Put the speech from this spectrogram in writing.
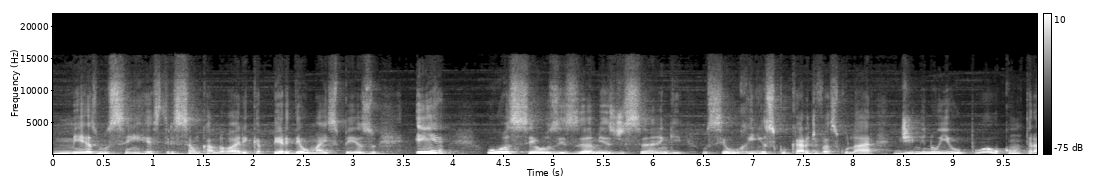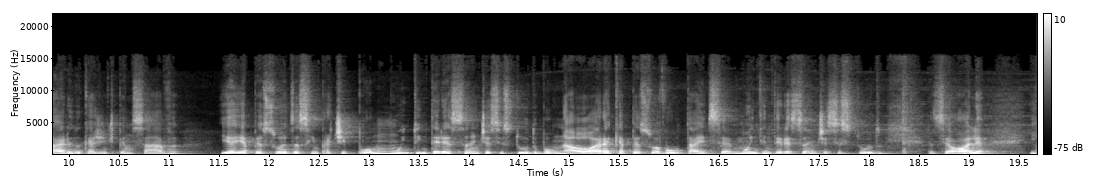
mesmo sem restrição calórica, perdeu mais peso e os seus exames de sangue, o seu risco cardiovascular diminuiu, pô, ao contrário do que a gente pensava. E aí a pessoa diz assim para ti, pô, muito interessante esse estudo. Bom, na hora que a pessoa voltar e disser, muito interessante esse estudo, você olha, e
